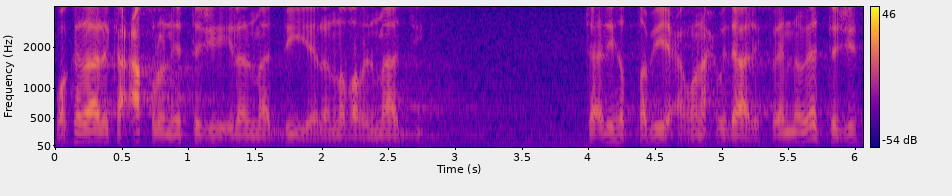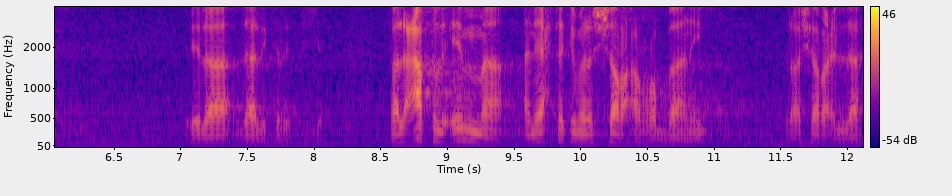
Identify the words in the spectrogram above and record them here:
وكذلك عقل يتجه إلى المادية إلى النظر المادي تأليه الطبيعة ونحو ذلك فإنه يتجه إلى ذلك الاتجاه. فالعقل إما أن يحتكم إلى الشرع الرباني إلى شرع الله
